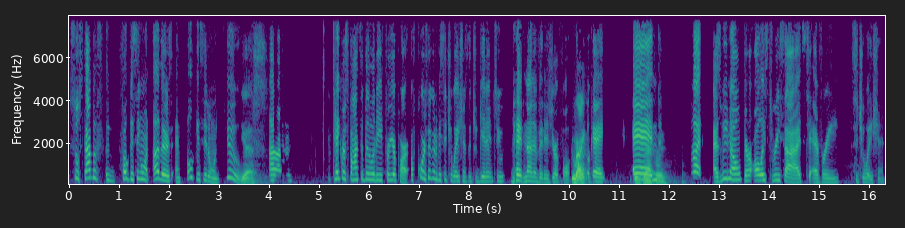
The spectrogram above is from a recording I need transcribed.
So stop uh, focusing on others and focus it on you. Yes. Um, take responsibility for your part. Of course, there are going to be situations that you get into that none of it is your fault. Right. Okay. Exactly. And but as we know, there are always three sides to every situation.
